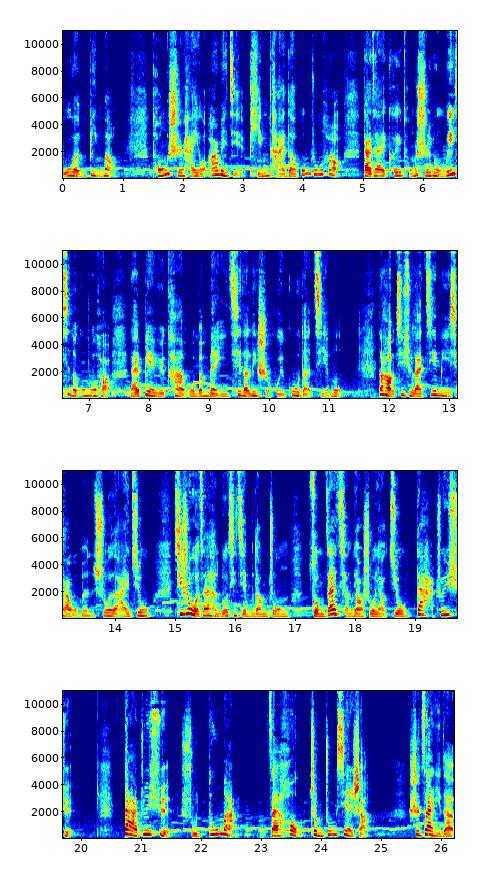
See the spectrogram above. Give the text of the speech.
图文并茂。同时还有二妹姐平台的公众号，大家也可以同时用微信的公众号来便于看我们每一期的历史回顾的节目。那好，继续来揭秘一下我们说的艾灸。其实我在很多期节目当中总在强调说要灸大椎穴。大椎穴属督脉，在后正中线上，是在你的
